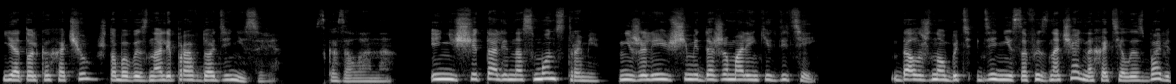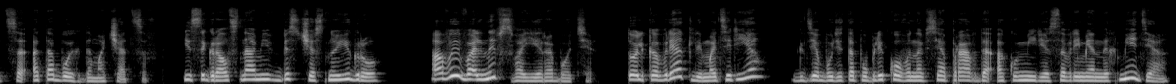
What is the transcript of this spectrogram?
«Я только хочу, чтобы вы знали правду о Денисове», — сказала она. «И не считали нас монстрами, не жалеющими даже маленьких детей. Должно быть, Денисов изначально хотел избавиться от обоих домочадцев и сыграл с нами в бесчестную игру. А вы вольны в своей работе. Только вряд ли материал, где будет опубликована вся правда о кумире современных медиа,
